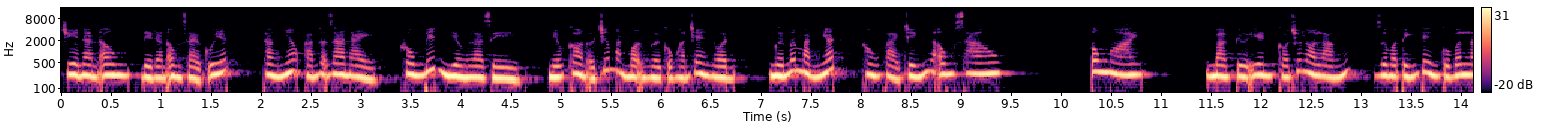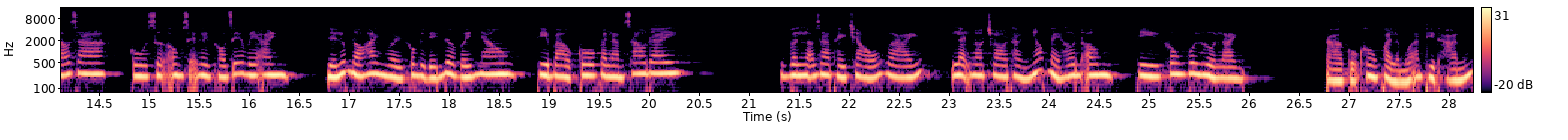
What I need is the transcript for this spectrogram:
Chuyện đàn ông để đàn ông giải quyết, thằng nhóc ám dạ ra này không biết nhường là gì, nếu còn ở trước mặt mọi người cùng hắn tranh luận, người mất mặt nhất không phải chính là ông sao? Ông ngoại, Mạc Từ Yên có chút lo lắng, dựa vào tính tình của Vân Lão gia, cô sợ ông sẽ gây khó dễ với anh. Đến lúc đó hai người không thể đến được với nhau, thì bảo cô phải làm sao đây? Vân Lão gia thấy cháu gái lại lo cho thằng nhóc này hơn ông, thì không vui hừ lạnh. Ta cũng không phải là muốn ăn thịt hắn,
